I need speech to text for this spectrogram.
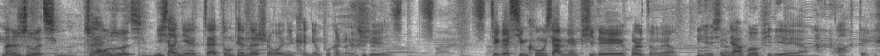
蛮热情的，超热情。你想，你在冬天的时候，你肯定不可能去 这个星空下面 PDA 或者怎么样。你是新加坡 PDA 啊？啊，对。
